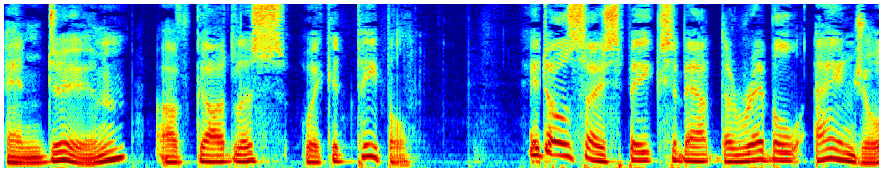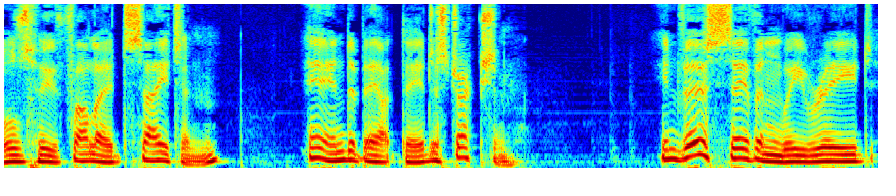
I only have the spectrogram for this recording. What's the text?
and doom of godless, wicked people. It also speaks about the rebel angels who followed Satan and about their destruction. In verse 7 we read,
